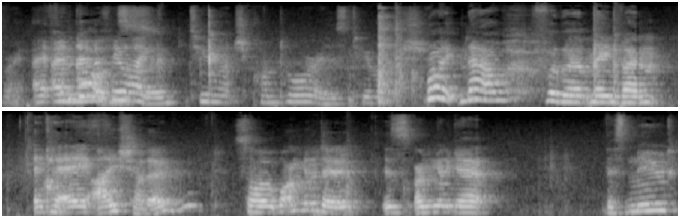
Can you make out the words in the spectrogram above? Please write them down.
Right. I, I never feel like too much contour is too much. Right now for the main event, aka eyeshadow. So what I'm gonna do is I'm gonna get this nude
